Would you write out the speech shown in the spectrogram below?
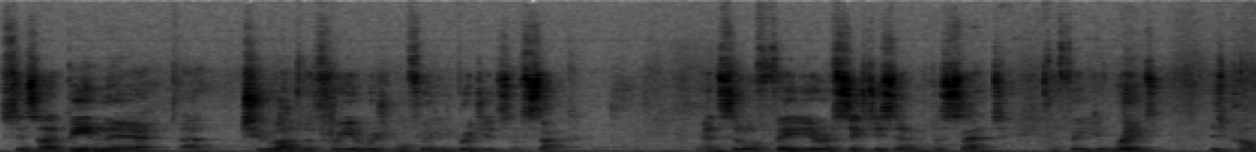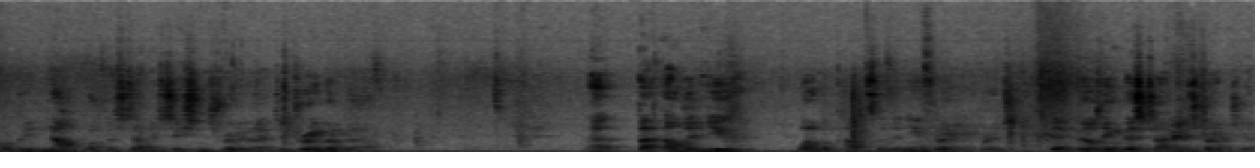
since I've been there, uh, two out of the three original floating bridges have sunk. And so a failure of 67%, the failure rate, is probably not what the statisticians really like to dream about. Uh, but on the new, one of the parts of the new floating bridge, they're building this type of structure.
